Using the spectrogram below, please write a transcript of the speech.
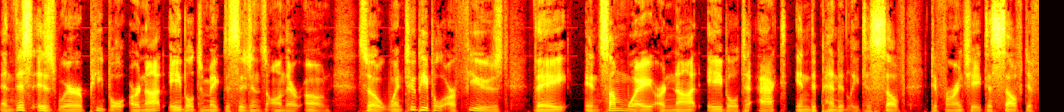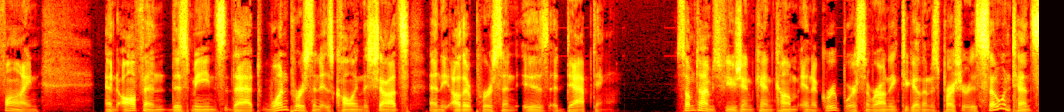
and this is where people are not able to make decisions on their own. So when two people are fused, they in some way are not able to act independently, to self differentiate, to self define. And often this means that one person is calling the shots and the other person is adapting. Sometimes fusion can come in a group where surrounding togetherness pressure is so intense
